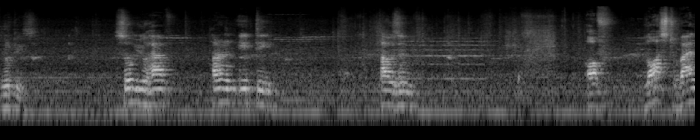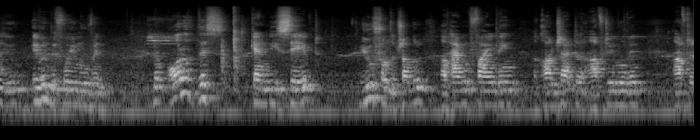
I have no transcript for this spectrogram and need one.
rupees. So you have 180,000 of lost value even before you move in. Now all of this can be saved you from the trouble of having finding a contractor after you move in, after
